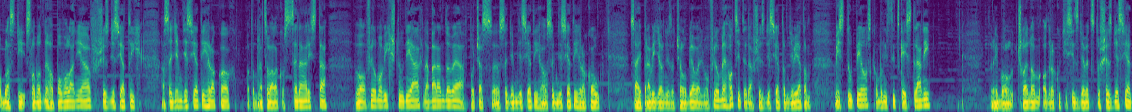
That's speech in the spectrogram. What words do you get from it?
oblasti slobodného povolania v 60. a 70. rokoch, potom pracoval ako scenárista vo filmových štúdiách na Barandove a počas 70. a 80. rokov sa aj pravidelne začal objavovať vo filme, hoci teda v 69. vystúpil z komunistickej strany, ktorej bol členom od roku 1961.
